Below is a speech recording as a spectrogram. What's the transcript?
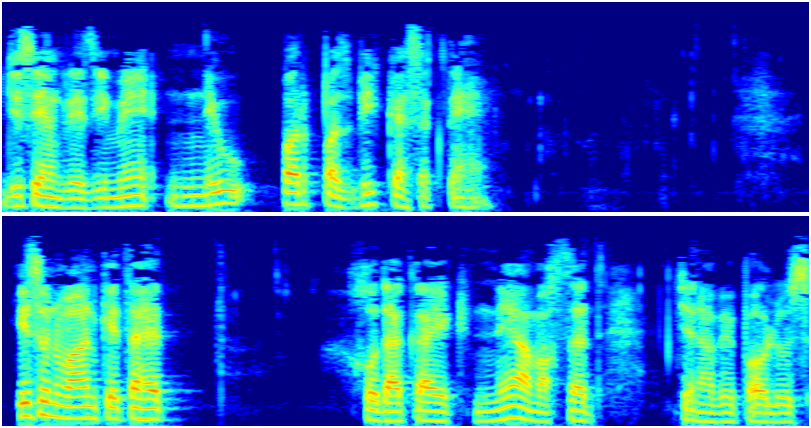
جسے انگریزی میں نیو پرپز بھی کہہ سکتے ہیں۔ اس عنوان کے تحت خدا کا ایک نیا مقصد جناب پولس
